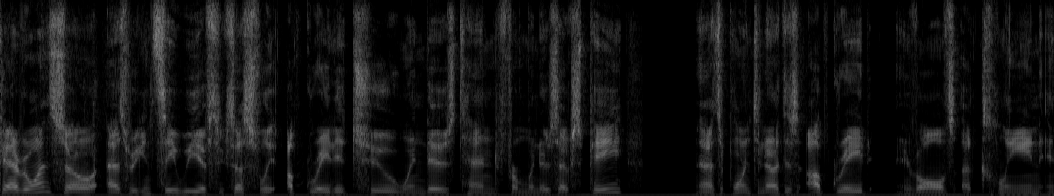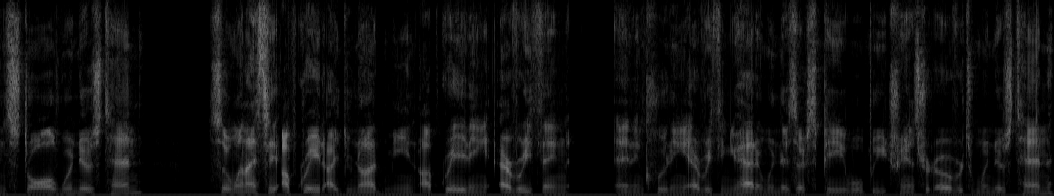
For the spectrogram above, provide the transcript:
Okay everyone, so as we can see we have successfully upgraded to Windows 10 from Windows XP. Now it's important to note this upgrade involves a clean install of Windows 10. So when I say upgrade, I do not mean upgrading everything and including everything you had in Windows XP will be transferred over to Windows 10.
